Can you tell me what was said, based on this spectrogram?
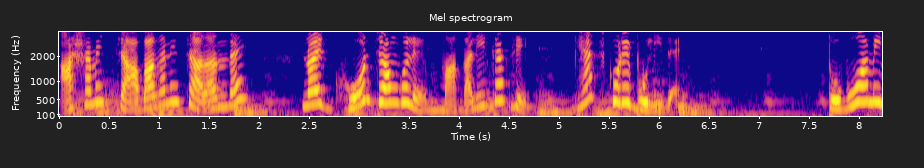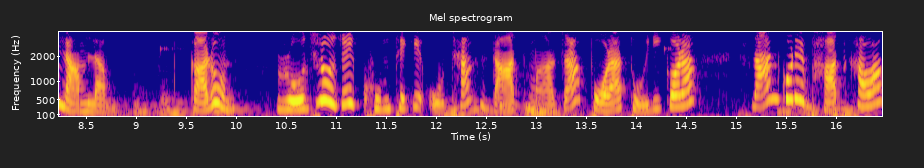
আসামের চা বাগানে চালান দেয়, নয় ঘোর জঙ্গলে মাকালির কাছে ঘ্যাঁচ করে বলি দেয়। তবু আমি নামলাম। কারণ রোজ রোজ ওই ঘুম থেকে ওঠা, দাঁত মাজা, পড়া তৈরি করা, স্নান করে ভাত খাওয়া,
